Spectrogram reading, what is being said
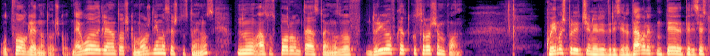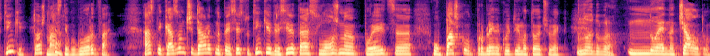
От твоя гледна точка. От негова гледна точка може да има също стойност, но аз оспорвам тази стойност в, дори в краткосрочен план. Кое имаш преди, че не редресира? Даването на тези 50 стотинки? Точно Ма аз не го говоря това. Аз не казвам, че даването на 50 стотинки адресира тази сложна поредица, опашка от проблеми, които има този човек. Но е добро. Но е началото.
